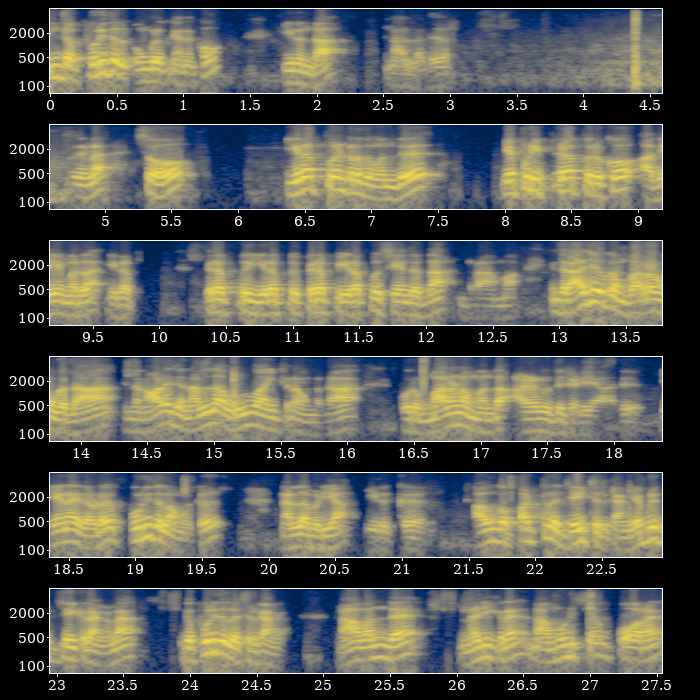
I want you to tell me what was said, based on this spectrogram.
இந்த புரிதல் உங்களுக்கு எனக்கும் இருந்தா நல்லது. புரியுதுங்களா? சோ இறப்புன்றது வந்து எப்படி பிறப்பு இருக்கோ அதே மாதிரிதான் இறப்பு. பிறப்பு இறப்பு பிறப்பு இறப்பு சேர்ந்தது தான் டிராமா இந்த ராஜயோகம் வர்றவங்க தான் இந்த நாலேஜை நல்லா உள்வாங்கிக்கிறவங்க தான் ஒரு மரணம் வந்தா அழறது கிடையாது. ஏன்னா இதோட புரிதல் அவங்களுக்கு நல்லபடியா இருக்கு. அவங்க பற்ற ஜெயிச்சிருக்காங்க. எப்படி ஜெயிக்கிறாங்கன்னா இந்த புரிதல் வச்சிருக்காங்க. நான் வந்தேன் நடிக்கிறேன் நான் முடிச்சேன் போறேன்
